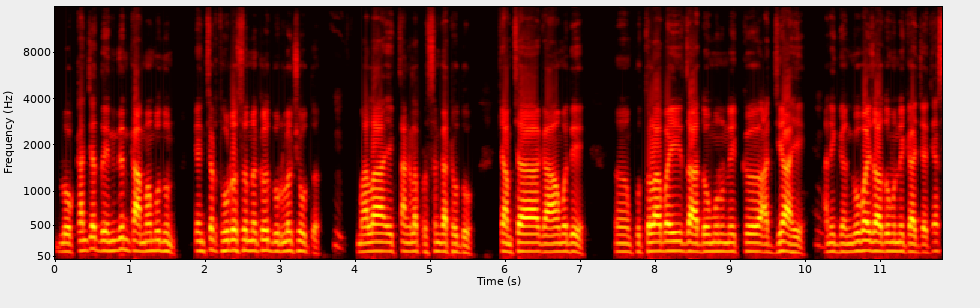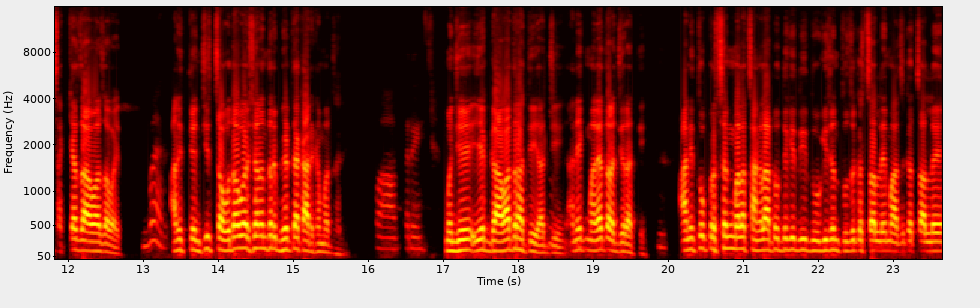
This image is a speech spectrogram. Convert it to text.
लोकांच्या दैनंदिन कामामधून त्यांच्यावर थोडंसं नकळत दुर्लक्ष होतं. मला एक चांगला प्रसंग आठवतो की आमच्या गावामध्ये पुतळाबाई जाधव म्हणून एक आजी आहे. आणि गंगूबाई जाधव म्हणून एक आजी आहेत. ह्या सख्या जावा जावा आहेत आणि त्यांची चौदा वर्षानंतर भेट त्या कार्यक्रमात झाली. म्हणजे एक गावात राहते आजी आणि एक मळ्यात आजी राहते. आणि तो प्रसंग मला चांगला आठवतो की ती दोघी जण तुझं कसं चाललंय माझं कसं चाललंय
